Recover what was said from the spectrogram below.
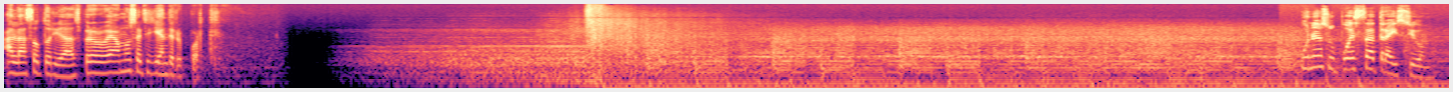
a las autoridades. Pero veamos el siguiente reporte. Una supuesta traición.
